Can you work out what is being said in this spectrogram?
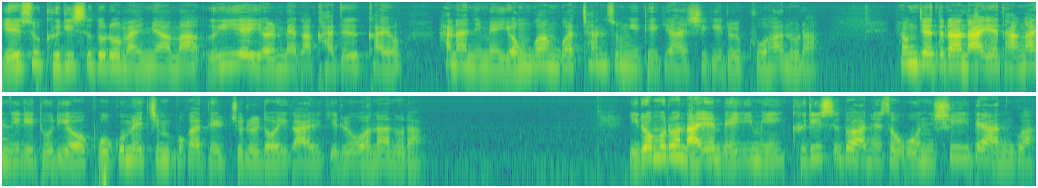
예수 그리스도로 말미암아 의의 열매가 가득하여 하나님의 영광과 찬송이 되게 하시기를 구하노라. 형제들아 나의 당한 일이 도리어 복음의 진보가 될 줄을 너희가 알기를 원하노라. 이러므로 나의 매임이 그리스도 안에서 온 시대 안과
